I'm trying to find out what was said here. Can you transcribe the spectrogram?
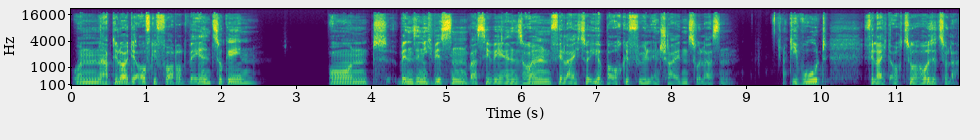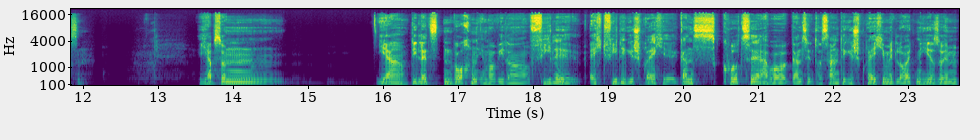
Und habe die Leute aufgefordert, wählen zu gehen. Und wenn sie nicht wissen, was sie wählen sollen, vielleicht so ihr Bauchgefühl entscheiden zu lassen. Die Wut vielleicht auch zu Hause zu lassen. Ich habe so ein, ja, die letzten Wochen immer wieder viele, echt viele Gespräche, ganz kurze, aber ganz interessante Gespräche mit Leuten hier so im,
